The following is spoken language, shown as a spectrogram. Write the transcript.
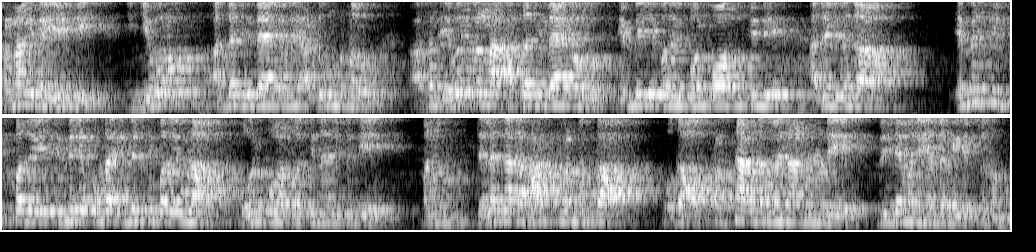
ప్రణాళిక ఏంటి? ఎవరు అద్దంకి దయాకర్ని అడ్డుకుంటున్నారు? అసలు ఎవరి వల్ల అద్దంకి దయాకరు ఎమ్మెల్యే పదవి కోల్పోవాల్సి వచ్చింది? అదేవిధంగా ఎమ్మెల్సీ పదవి ఎమ్మెల్యే కూడా ఎమ్మెల్సీ పదవి కూడా కోల్పోవాల్సి వచ్చిందని చెప్పేసి మనం తెలంగాణ రాష్ట్రం అంతా ఒక ప్రశ్నార్థకమైనటువంటి విషయం అని అందరికీ చెప్తున్నాము.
